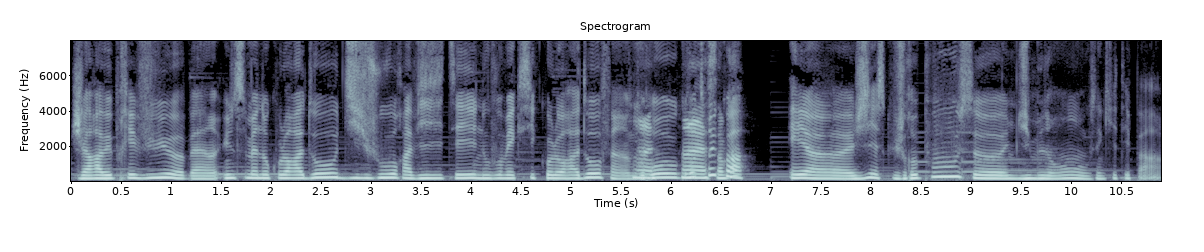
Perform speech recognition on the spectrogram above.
je leur avais prévu euh, ben, une semaine au Colorado, dix jours à visiter Nouveau-Mexique, Colorado. Enfin, un Ouais. gros, gros Ouais, truc, quoi. Et euh, je dis, est-ce que je repousse Euh, Il me dit, mais non, vous inquiétez pas.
